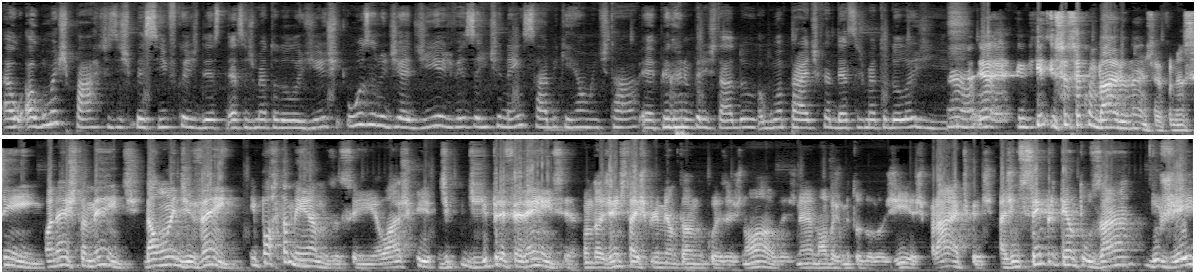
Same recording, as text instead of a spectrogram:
algumas partes específicas dessas metodologias, usa no dia a dia, às vezes a gente nem sabe que realmente está é, pegando emprestado alguma prática dessas metodologias. É, é, é isso é secundário, né, Stephanie? Assim, honestamente, da onde vem, importa menos, assim. Eu acho que, de, de preferência, quando a gente está experimentando coisas novas, né, novas metodologias, práticas, a gente sempre tenta usar do jeito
